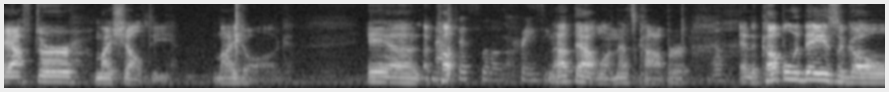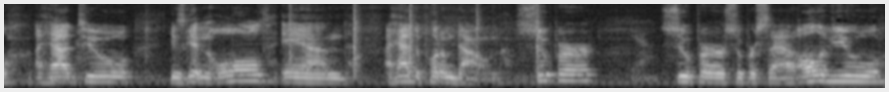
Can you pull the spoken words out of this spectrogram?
after my Sheltie, my dog. And a Not couple this little crazy. not that one, that's Copper. Ugh. And a couple of days ago, I had to he's getting old and I had to put him down. Super Yeah. super super sad. All of you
